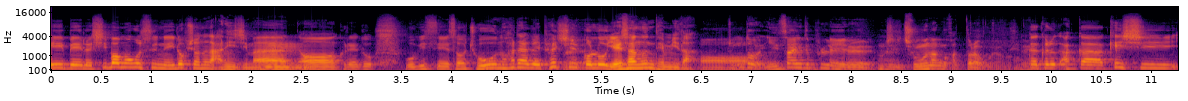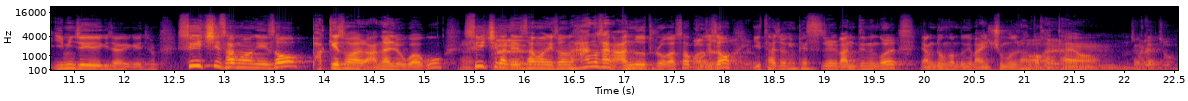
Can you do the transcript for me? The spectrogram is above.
KBL을 씹어먹을 수 있는 1옵션은 아니지만 음. 어, 그래도 오비스에서 좋은 활약을 펼칠 네. 걸로 예상은 됩니다. 어. 좀더 인사이드 플레이를 확실히 주문한 것 같더라고요. 네. 그러니까 그 아까 KC 이민재 기자 얘기처럼 스위치 상황에서 밖에서 할- 안 하려고 하고 스위치가 네. 된 상황에서는 항상 안으로 들어가서 맞아요, 거기서 맞아요. 이타적인 패스를 만드는 걸 양동 감독이 많이 주문을 한것 어, 네. 같아요. 음. 잘했죠.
